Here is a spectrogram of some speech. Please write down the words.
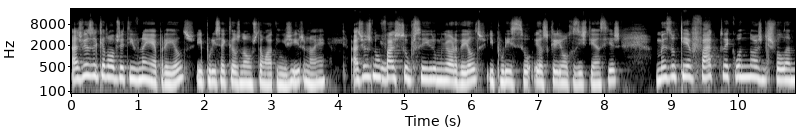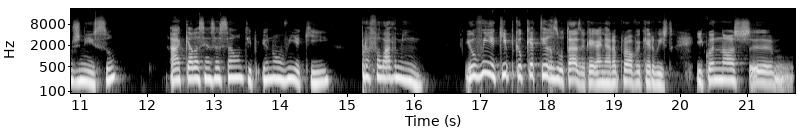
Às vezes aquele objetivo nem é para eles e por isso é que eles não o estão a atingir, não é? Às vezes não faz sobressair o melhor deles e por isso eles criam resistências, mas o que é facto é que quando nós lhes falamos nisso, há aquela sensação tipo, eu não vim aqui para falar de mim. Eu vim aqui porque eu quero ter resultados, eu quero ganhar a prova, eu quero isto. E quando nós uh,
